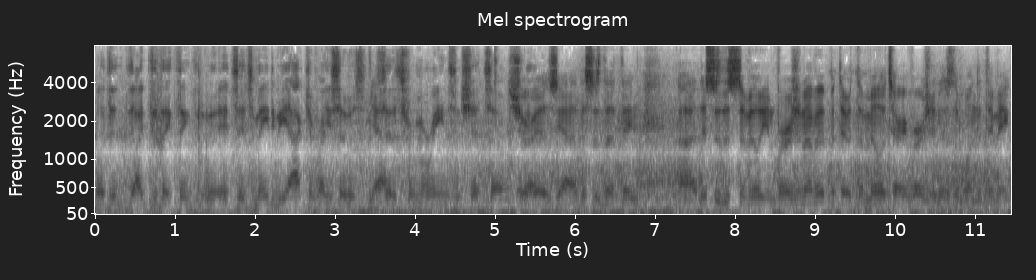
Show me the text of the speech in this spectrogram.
Well, did, I, did they think it's it's made to be active, right? You said it was. yeah. You said it's for Marines and shit. So Sure got- is, yeah. This is the thing. Uh, this is the civilian version of it, but there's the military version is the one that they make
